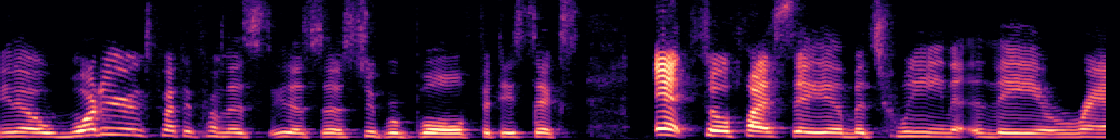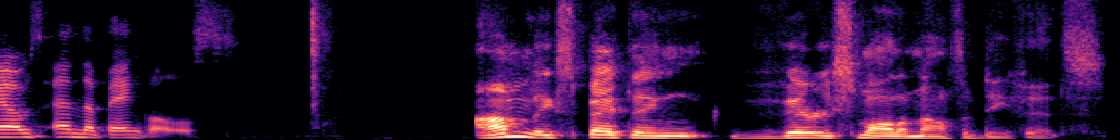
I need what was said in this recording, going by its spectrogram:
you know what are you expecting from this, this uh, Super Bowl Fifty Six? It so if I say between the Rams and the Bengals. I'm expecting very small amounts of defense.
